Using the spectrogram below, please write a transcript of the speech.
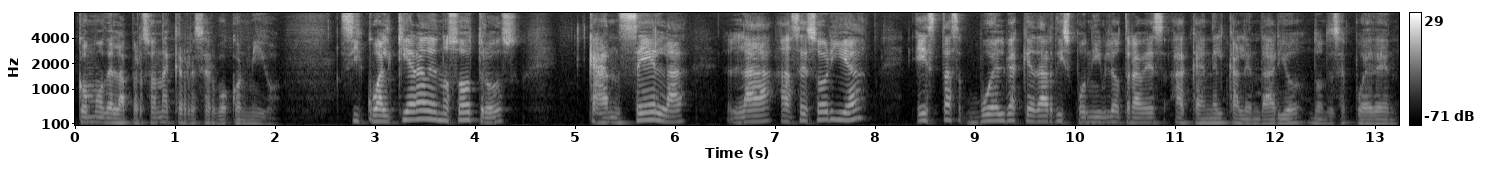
como de la persona que reservó conmigo. Si cualquiera de nosotros cancela la asesoría, esta vuelve a quedar disponible otra vez acá en el calendario donde se pueden,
